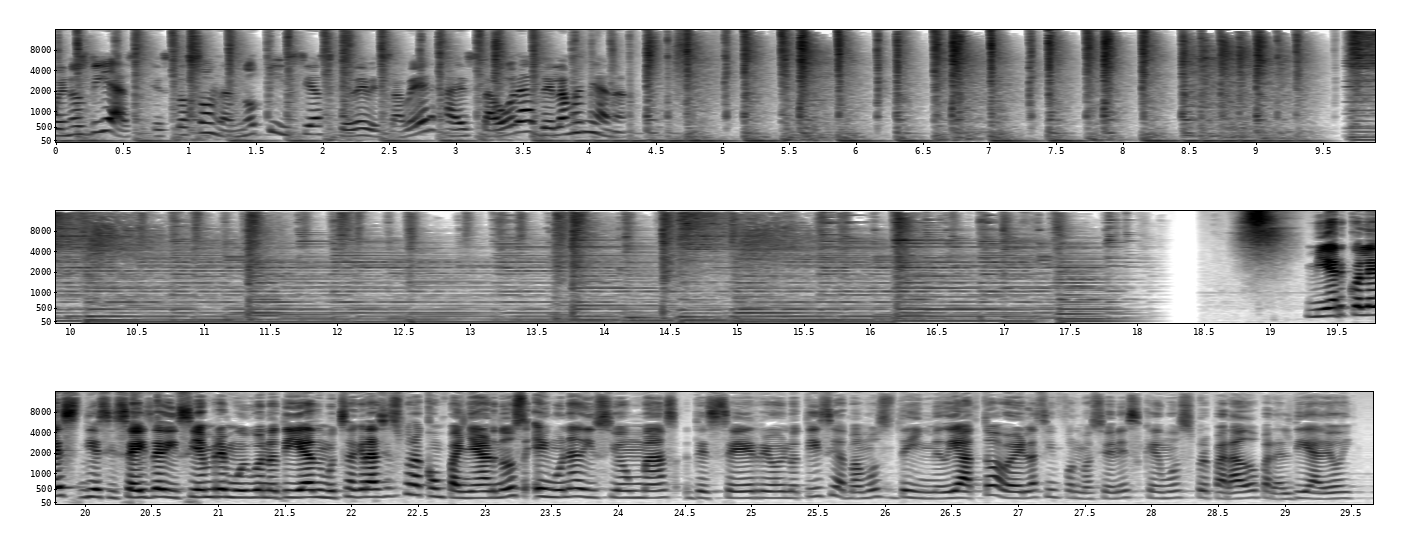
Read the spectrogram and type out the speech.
Buenos días, estas son las noticias que debes saber a esta hora de la mañana. Miércoles 16 de diciembre, muy buenos días, muchas gracias por acompañarnos en una edición más de CR Hoy Noticias. Vamos de inmediato a ver las informaciones que hemos preparado para el día de hoy.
